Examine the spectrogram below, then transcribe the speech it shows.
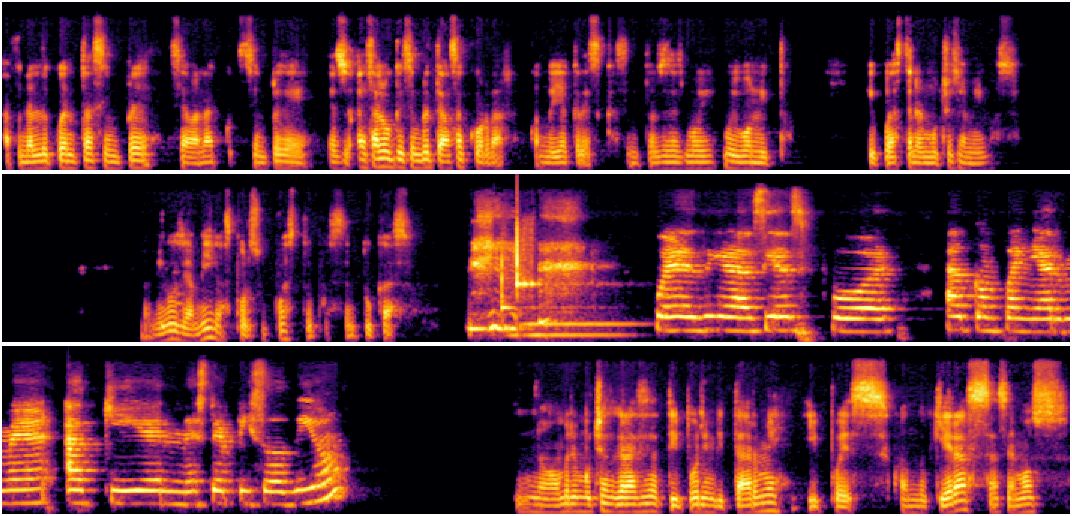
a final de cuentas siempre se van a, siempre, es, es, algo que siempre te vas a acordar cuando ya crezcas. Entonces es muy, muy bonito que puedas tener muchos amigos. Amigos y amigas, por supuesto, pues en tu caso. Pues gracias por acompañarme aquí en este episodio. No, hombre, muchas gracias a ti por invitarme y pues cuando quieras hacemos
